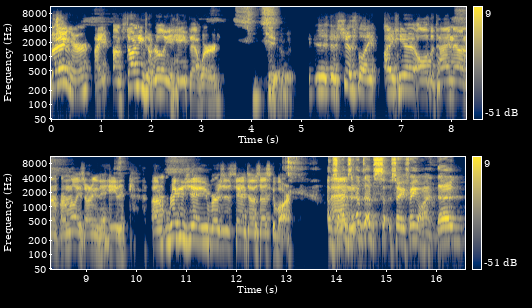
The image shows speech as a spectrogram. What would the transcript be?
banger. I I'm starting to really hate that word. It's just like I hear it all the time now, and I'm, I'm really starting to hate it. Um, Ricochet versus Santos Escobar. I'm sorry. I'm, I'm, I'm so, sorry for you on the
